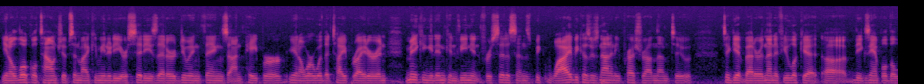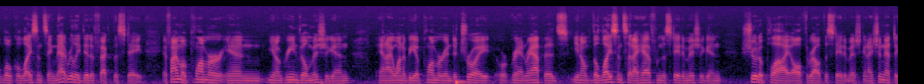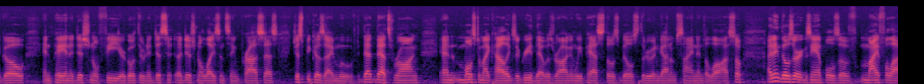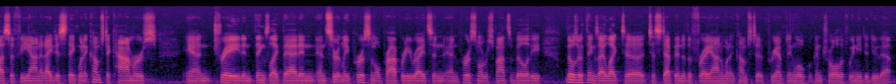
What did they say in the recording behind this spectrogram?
you know, local townships in my community or cities that are doing things on paper, you know, or with a typewriter and making it inconvenient for citizens. Be- why? Because there's not any pressure on them to, to get better. And then if you look at uh, the example of the local licensing, that really did affect the state. If I'm a plumber in, you know, Greenville, Michigan, and I want to be a plumber in Detroit or Grand Rapids, you know, the license that I have from the state of Michigan should apply all throughout the state of Michigan. I shouldn't have to go and pay an additional fee or go through an addition- additional licensing process just because I moved. That, that's wrong, and most of my colleagues agreed that was wrong, and we passed those bills through and got them signed into law. So I think those are examples of my philosophy on it. I just think when it comes to commerce and trade and things like that, and, and certainly personal property rights and, and personal responsibility, those are things I like to, to step into the fray on when it comes to preempting local control if we need to do that.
